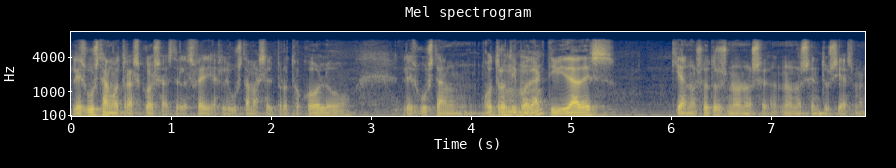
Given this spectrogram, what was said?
les gustan otras cosas de las ferias. Les gusta más el protocolo, les gustan otro tipo de actividades que a nosotros no nos, no nos entusiasman.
